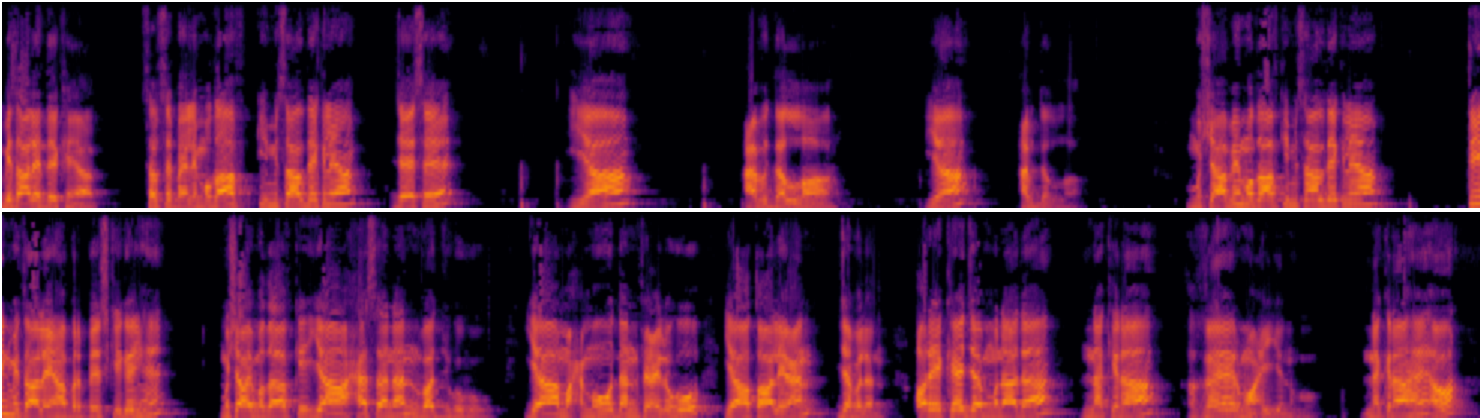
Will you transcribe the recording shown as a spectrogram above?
मिसालें देखें आप। सबसे पहले मुदाफ की मिसाल देख लें आप। जैसे, या अब्दुल्ला या अब्दुल्ला। मुशाब मुदाफ की मिसाल देख लें आप। तीन मिसालें यहाँ पर पेश की गई हैं। मुशाब मदाफ की, या हसन वजह या महमूदन फ़ैलहू, या तालन जबलन। और एक है जब मुनादा नकरा गैर मुन हो। नकरा है और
